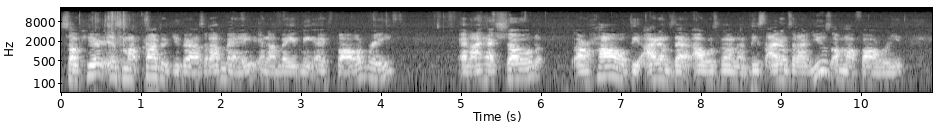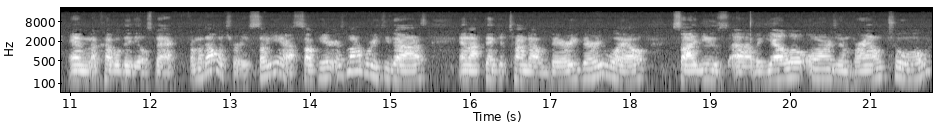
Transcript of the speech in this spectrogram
So here is my project, you guys, that I made. And I made me a fall wreath. And I had showed or hauled the items that I was going to, these items that I use on my fall wreath in a couple videos back from the Dollar Tree. So yeah, so here is my wreath, you guys. And I think it turned out very, very well. So I used uh, the yellow, orange, and brown tulle.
